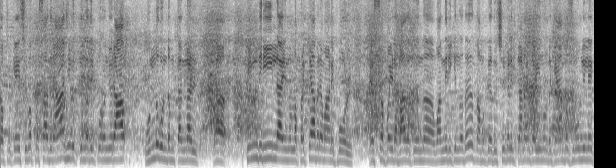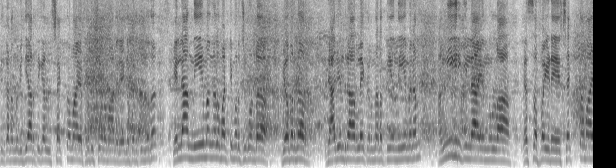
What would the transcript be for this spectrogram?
doctor K Sivaprasad രാജിവെക്കുന്നതിൽ കുറഞ്ഞൊരാ ഒന്നുകൊണ്ടും തങ്ങൾ പിന്തിരിയില്ല എന്നുള്ള പ്രഖ്യാപനമാണ് ഇപ്പോൾ എസ് എഫ് ഐയുടെ ഭാഗത്ത് നിന്ന് വന്നിരിക്കുന്നത് നമുക്ക് ദൃശ്യങ്ങളിൽ കാണാൻ കഴിയുന്നുണ്ട്. ക്യാമ്പസിനുള്ളിലേക്ക് കടന്ന് വിദ്യാർത്ഥികൾ ശക്തമായ പ്രതിഷേധമാണ് രേഖപ്പെടുത്തുന്നത്. എല്ലാ നിയമങ്ങളും അട്ടിമറിച്ചുകൊണ്ട് ഗവർണർ രാജേന്ദ്ര ആർലേക്കർ നടത്തിയ നിയമനം അംഗീകരിക്കില്ല എന്നുള്ള എസ് എഫ് ഐയുടെ ശക്തമായ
